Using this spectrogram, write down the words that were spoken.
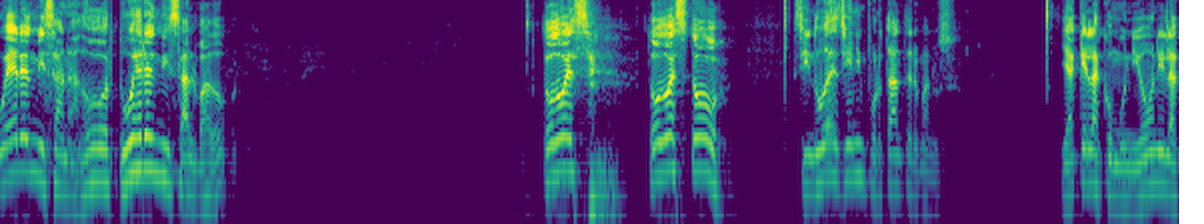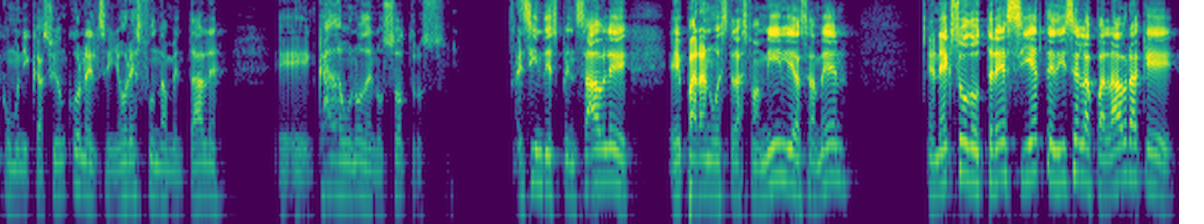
Tú eres mi sanador, tú eres mi salvador. Todo es todo esto sin duda es bien importante, hermanos, ya que la comunión y la comunicación con el Señor es fundamental en, en cada uno de nosotros. Es indispensable eh, para nuestras familias, amén. En Éxodo 3, 7 dice la palabra que,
